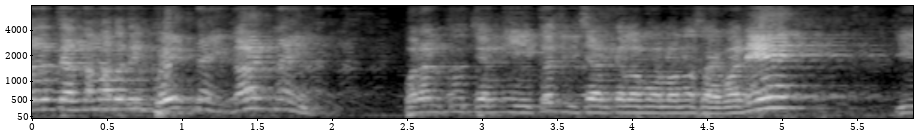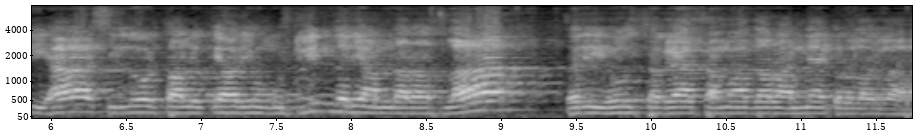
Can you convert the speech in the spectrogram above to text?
तर त्यांना मला काही भेट नाही गाठ नाही. परंतु त्यांनी एकच विचार केला मौलाना साहेबांनी की ह्या सिल्लोड तालुक्यावर ह्यो मुस्लिम जरी आमदार असला तरी ह्यो सगळ्या समाजावर अन्याय करू लागला.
